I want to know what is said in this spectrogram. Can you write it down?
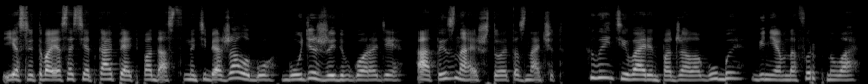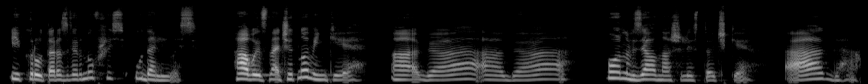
Если твоя соседка опять подаст на тебя жалобу, будешь жить в городе. А ты знаешь, что это значит». Квенти Варин поджала губы, гневно фыркнула и, круто развернувшись, удалилась. «А вы, значит, новенькие?» «Ага, ага...» Он взял наши листочки. «Ага...»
